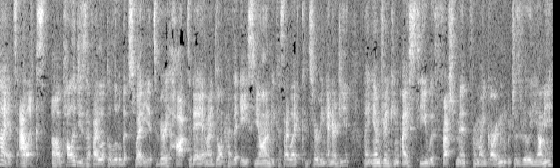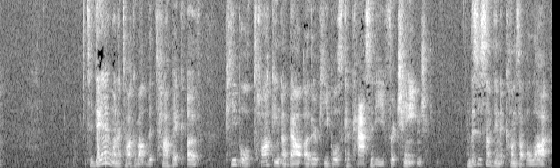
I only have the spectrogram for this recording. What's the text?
Hi, it's Alex. Uh, apologies if I look a little bit sweaty. It's very hot today and I don't have the AC on because I like conserving energy. I am drinking iced tea with fresh mint from my garden, which is really yummy. Today I want to talk about the topic of people talking about other people's capacity for change. This is something that comes up a lot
